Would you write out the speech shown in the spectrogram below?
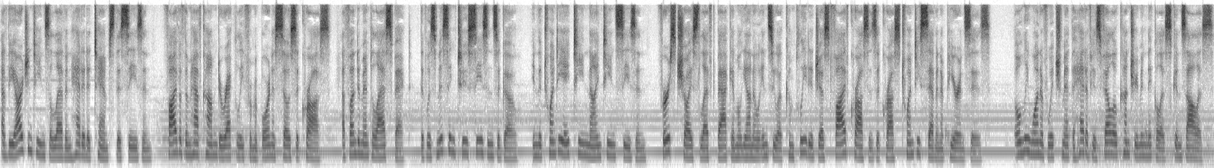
of the Argentine's 11 headed attempts this season, five of them have come directly from a Borna Sosa cross, a fundamental aspect that was missing two seasons ago. In the 2018 19 season, first choice left back Emiliano Insua completed just five crosses across 27 appearances, only one of which met the head of his fellow countryman Nicolas Gonzalez.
